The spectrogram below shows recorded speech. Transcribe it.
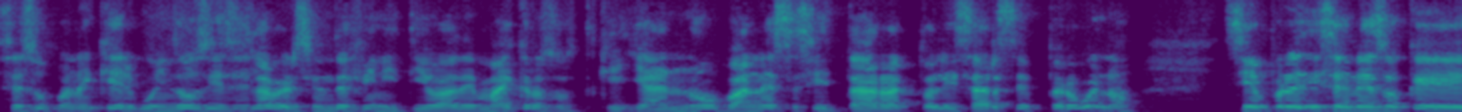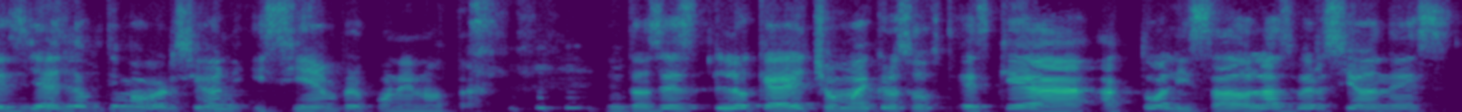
se supone que el Windows 10 es la versión definitiva de Microsoft, que ya no va a necesitar actualizarse, pero bueno, siempre dicen eso, que ya es la última versión y siempre ponen otra. Entonces, lo que ha hecho Microsoft es que ha actualizado las versiones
